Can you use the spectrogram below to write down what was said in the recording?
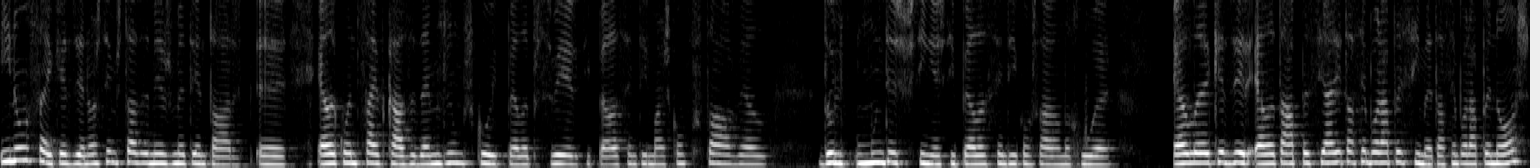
e não sei, quer dizer, nós temos estado mesmo a tentar. Uh, ela, quando sai de casa, damos-lhe um biscoito para ela perceber, tipo, para ela se sentir mais confortável. Dou-lhe muitas festinhas, tipo, para ela se sentir confortável na rua. Ela, quer dizer, ela está a passear e está sempre a olhar para cima, está sempre a olhar para nós,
